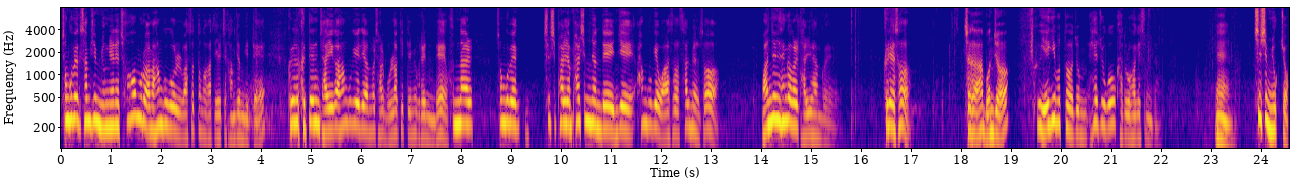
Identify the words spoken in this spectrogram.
1936년에 처음으로 아마 한국을 왔었던 것 같아요. 일제강점기 때. 그래서 그때는 자기가 한국에 대한 걸 잘 몰랐기 때문에 그랬는데 훗날 1978년, 80년대에 이제 한국에 와서 살면서 완전히 생각을 달리 한 거예요. 그래서 제가 먼저 그 얘기부터 좀 해주고 가도록 하겠습니다. 예. 76쪽.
